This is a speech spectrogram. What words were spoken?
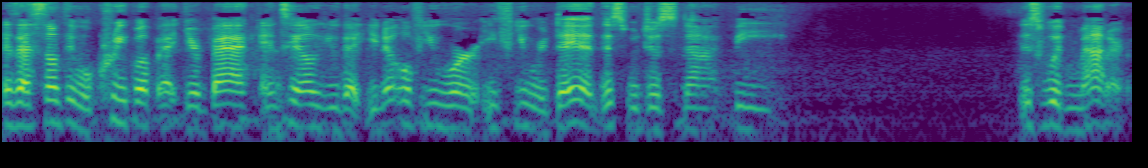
is that something will creep up at your back and tell you that, you know, if you were, if you were dead, this would just not be, this wouldn't matter.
